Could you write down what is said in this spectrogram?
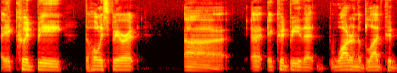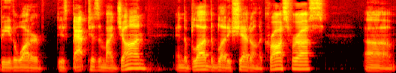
It could be the Holy Spirit. Uh, uh, it could be that water and the blood could be the water of his baptism by John, and the blood, the blood he shed on the cross for us. Um,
